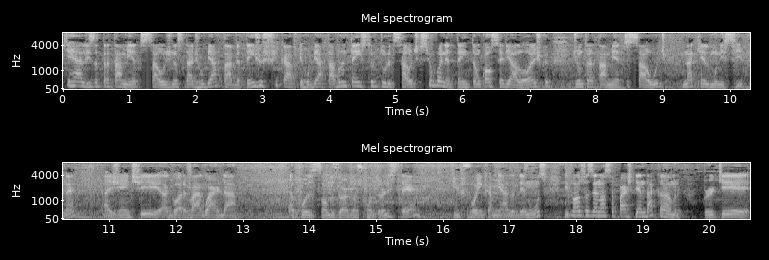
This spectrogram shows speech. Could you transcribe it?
que realiza tratamento de saúde na cidade de Rubiataba. Até injustificável, porque Rubiataba não tem estrutura de saúde que Silvânia tem. Então, qual seria a lógica de um tratamento de saúde naquele município, né? A gente agora vai aguardar a posição dos órgãos de controle externo, que foi encaminhada a denúncia, e vamos fazer a nossa parte dentro da Câmara porque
